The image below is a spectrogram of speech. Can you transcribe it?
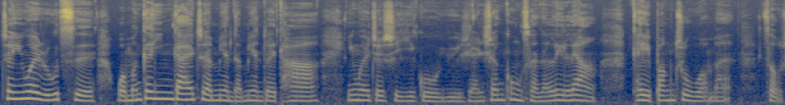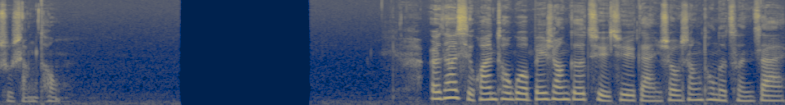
正因为如此，我们更应该正面的面对它，因为这是一股与人生共存的力量，可以帮助我们走出伤痛。”而他喜欢透过悲伤歌曲去感受伤痛的存在，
